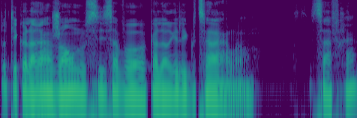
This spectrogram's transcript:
tous les colorants jaunes aussi, ça va colorer les gouttières. Là. Safran,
